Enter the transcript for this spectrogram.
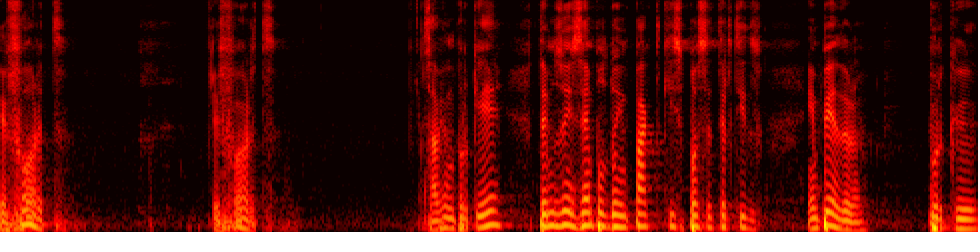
É forte. É forte. Sabem porquê? temos um exemplo do impacto que isso possa ter tido em Pedro. Porque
